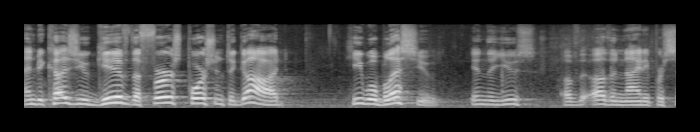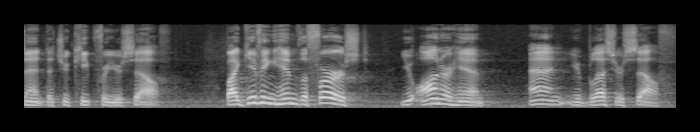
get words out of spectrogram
and because you give the first portion to God, He will bless you in the use of the other 90% that you keep for yourself. By giving Him the first, you honor Him and you bless yourself.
